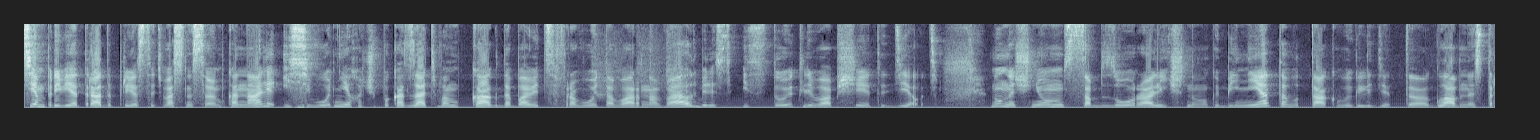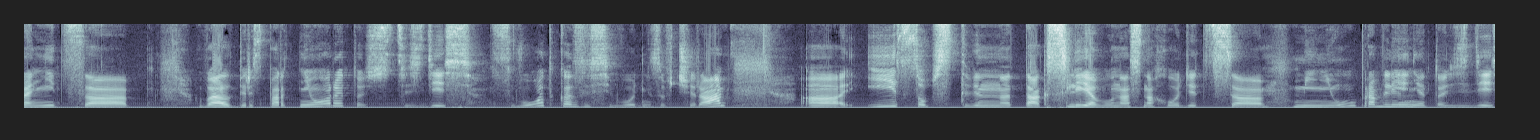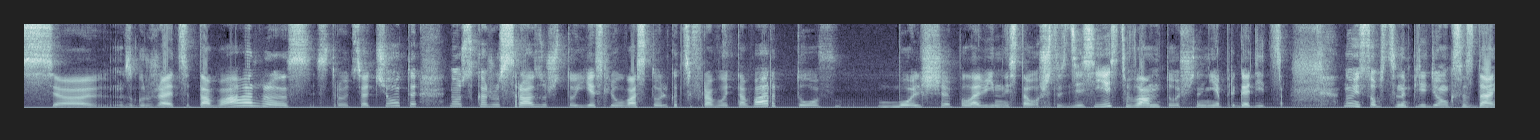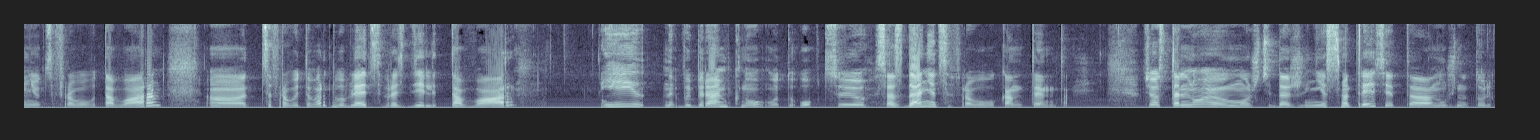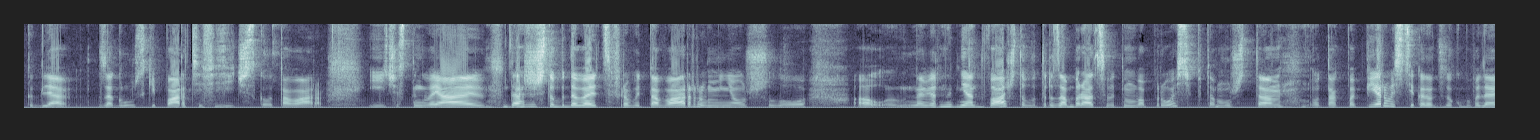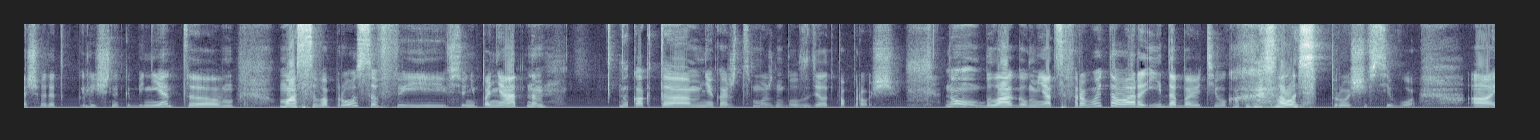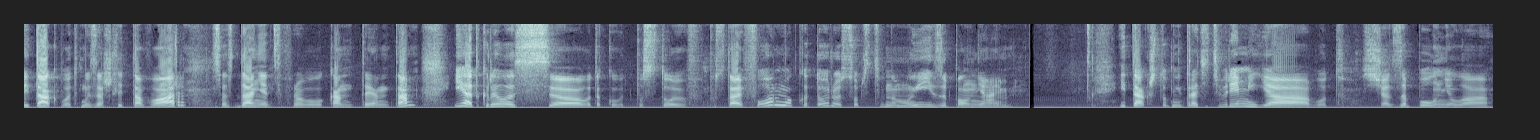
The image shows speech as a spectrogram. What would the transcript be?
Всем привет! Рада приветствовать вас на своем канале и сегодня я хочу показать вам, как добавить цифровой товар на Wildberries и стоит ли вообще это делать. Ну, начнем с обзора личного кабинета. Вот так выглядит э, главная страница Wildberries партнеры, то есть здесь сводка за сегодня, за вчера. А, и, собственно, так, слева у нас находится меню управления, то есть здесь а, загружается товар, строятся отчеты. Но скажу сразу, что если у вас только цифровой товар, то большая половина из того, что здесь есть, вам точно не пригодится. Ну и, собственно, перейдем к созданию цифрового товара. А, цифровой товар добавляется в разделе «Товар», и выбираем кнопку, вот, опцию создания цифрового контента. Все остальное можете даже не смотреть, это нужно только для загрузки партии физического товара. И, честно говоря, даже чтобы добавить цифровой товар, у меня ушло, а, наверное, дня два, чтобы вот разобраться в этом вопросе, потому что вот так по первости, когда ты только попадаешь в этот личный кабинет, эм, масса вопросов и все непонятно. Ну, как-то, мне кажется, можно было сделать попроще. Ну, благо у меня цифровой товар, и добавить его, как оказалось, проще всего. А, итак, вот мы зашли товар, создание цифрового контента, и открылась а, вот такой вот пустой, пустая форма, которую, собственно, мы и заполняем. Итак, чтобы не тратить время, я вот сейчас заполнила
